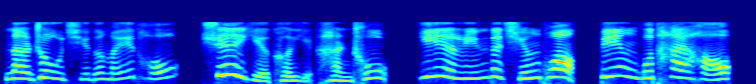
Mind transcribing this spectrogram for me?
那皱起的眉头却也可以看出。叶林的情况并不太好，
